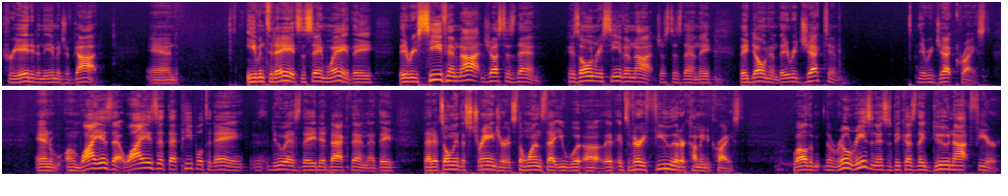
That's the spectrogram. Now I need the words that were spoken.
created in the image of God, and even today it's the same way. They they receive him not just as then. His own receive him not just as then. They, they don't him. They reject him. They reject Christ. And um, why is that? Why is it that people today do as they did back then? That they, that it's only the stranger, it's the ones that you would, uh, it, it's very few that are coming to Christ. Well, the, the real reason is, is because they do not fear.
